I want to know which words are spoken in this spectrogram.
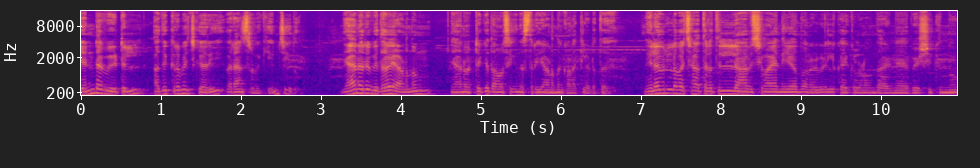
എന്റെ വീട്ടിൽ അതിക്രമിച്ച് കയറി വരാൻ ശ്രമിക്കുകയും ചെയ്തു ഞാനൊരു വിധവയാണെന്നും ഞാൻ ഒറ്റയ്ക്ക് താമസിക്കുന്ന സ്ത്രീയാണെന്നും കണക്കിലെടുത്ത് നിലവിലുള്ള പശ്ചാത്തലത്തിൽ ആവശ്യമായ നിയമ നടപടികൾ കൈക്കൊള്ളണമെന്ന് അതിനെ അപേക്ഷിക്കുന്നു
